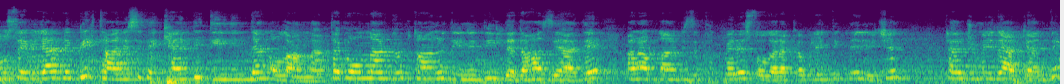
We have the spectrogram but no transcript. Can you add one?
Museviler ve bir tanesi de kendi dininden olanlar. Tabi onlar gök tanrı dini değil de daha ziyade Araplar bizi putperest olarak kabul ettikleri için tercüme ederken de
